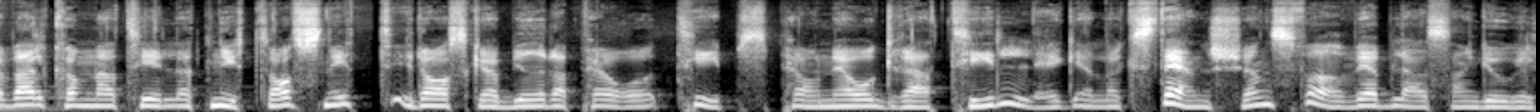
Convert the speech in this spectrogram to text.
och välkomna till ett nytt avsnitt. Idag ska jag bjuda på tips på några tillägg eller extensions för webbläsaren Google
